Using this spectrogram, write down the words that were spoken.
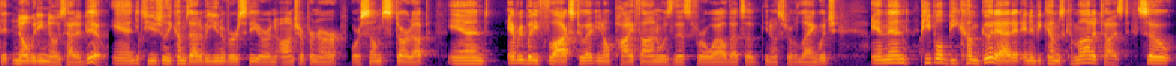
that nobody knows how to do. And it usually comes out of a university or an entrepreneur or some startup and everybody flocks to it. You know, Python was this for a while. That's a, you know, sort of a language. And then people become good at it and it becomes commoditized. So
